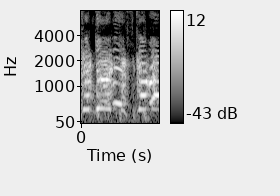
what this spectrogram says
Can do this! Come on!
